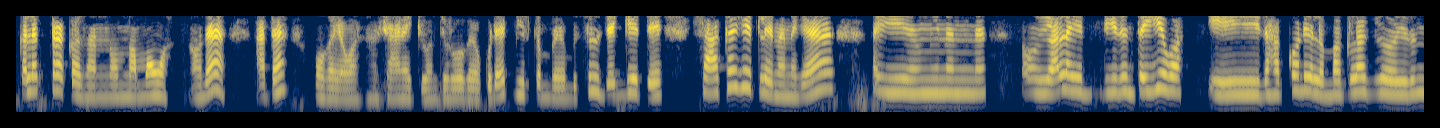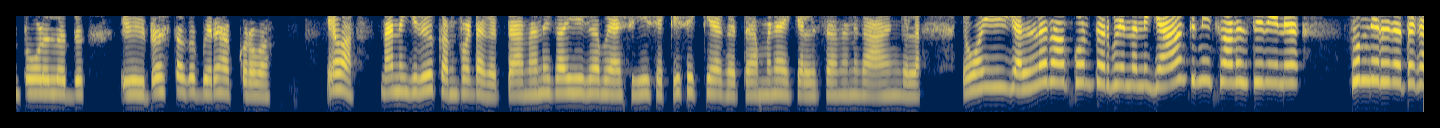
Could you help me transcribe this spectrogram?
ಕಲೆಕ್ಟರ್ ಹಾಕಲ್ ನನ್ನ ನಮ್ಮವ್ವ. ಹೌದಾ? ಆತ ಹೋಗಯ್ಯವ ನಾನು ಶಾಣೆಕಿ ಒಂಚೂರು ಹೋಗ ಕುಡಿಯಕ್ಕೆ ನೀರು ತಂಬ ಬಿಸಿಲು ಜಗ್ಗೈತೆ ಸಾಕಾಗೈತ್ಲೆ ನನಗೆ. ನನ್ನ ಎಲ್ಲ ಇದ್- ಇದನ್ನ ತೆಗಿಯವ ಇದು ಹಾಕೊಂಡಿಲ್ಲ ಮಗ್ಳಾಗ ಇದನ್ನ ತೋಳಲ್ಲದ ಈ ಡ್ರೆಸ್ ತಗೋ ಬೇರೆ ಹಾಕೋರವ ಯವ್ವ ಇದು ಕಂಫರ್ಟ್ ಆಗತ್ತಾ? ನನಗೆ ಈಗ ಬ್ಯಾಸಿಗೆ ಸೆಕೆ ಸೆಕೆ ಆಗತ್ತಾ? ಮನೆ ಕೆಲಸ, ನನಗೆ ಆಗಂಗಿಲ್ಲ. ಯವ್ವ ಈಗ ಎಲ್ಲರೂ ಹಾಕೊಂತಾರ ನನಗೆ ಯಾಕೆ ನೀ ಕಾಣಿಸ್ತೀನಿ ನೀನು? ಸುಮ್ಮನೆ ತಗ.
